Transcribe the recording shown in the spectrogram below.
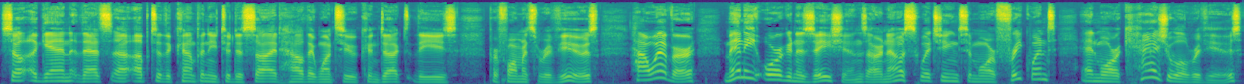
So, again, that's uh, up to the company to decide how they want to conduct these performance reviews. However, many organizations are now switching to more frequent and more casual reviews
